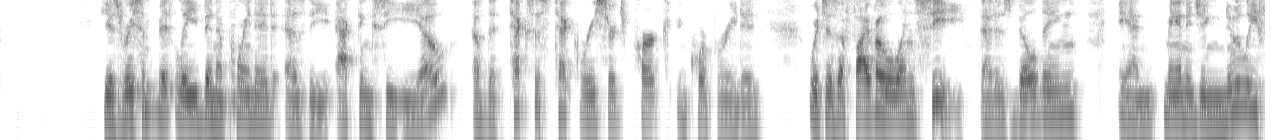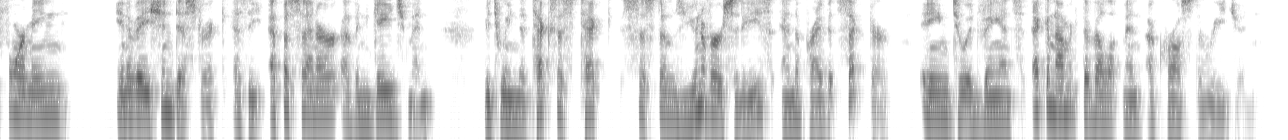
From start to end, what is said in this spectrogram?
He has recently been appointed as the acting CEO of the Texas Tech Research Park Incorporated, which is a 501c that is building and managing newly forming Innovation District as the epicenter of engagement between the Texas Tech Systems universities and the private sector aimed to advance economic development across the region.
